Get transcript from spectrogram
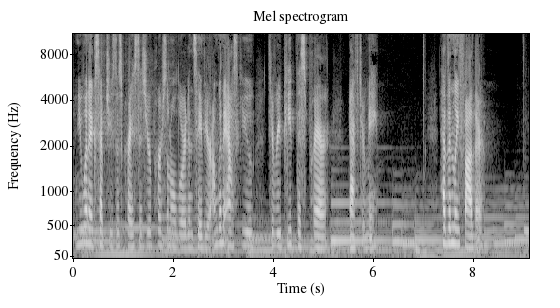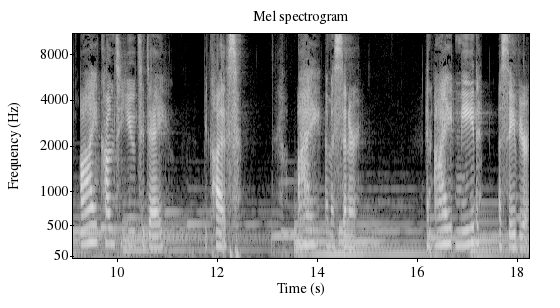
and you want to accept Jesus Christ as your personal Lord and Savior, I'm going to ask you to repeat this prayer after me. Heavenly Father, I come to you today because I am a sinner and I need a Savior.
